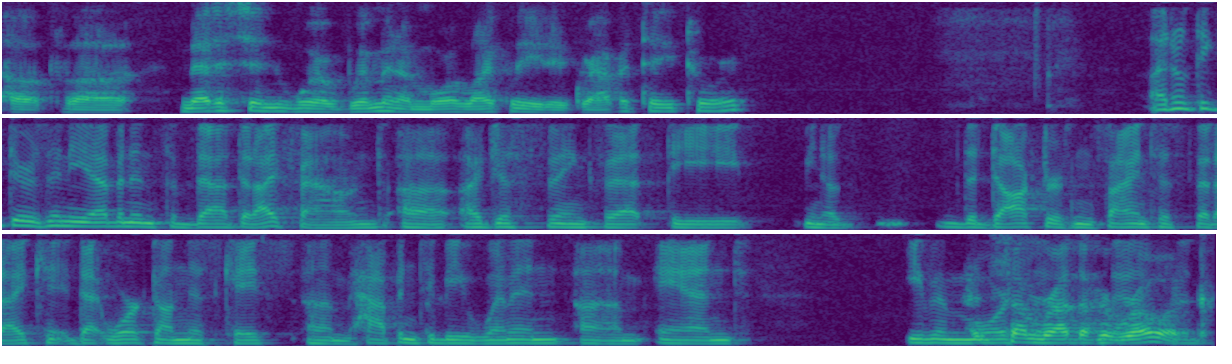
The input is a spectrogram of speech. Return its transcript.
of medicine where women are more likely to gravitate toward? I don't think there's any evidence of that that I found. Uh, I just think that the you know the doctors and scientists that I can, that worked on this case um, happened to be women, um, and even more and some so rather heroic.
